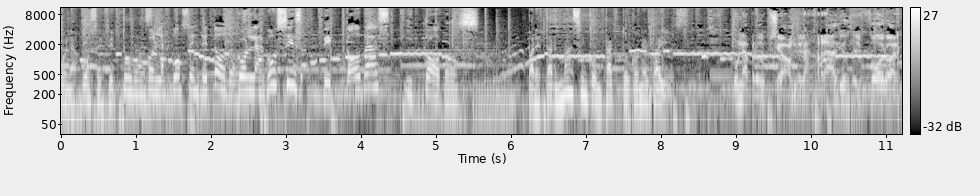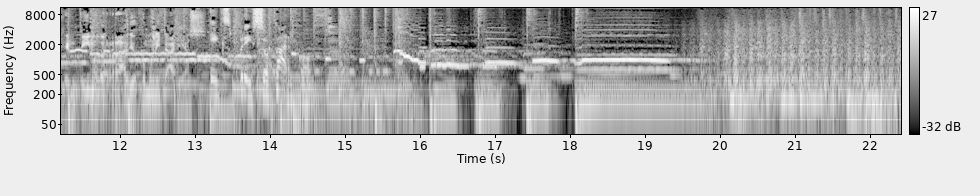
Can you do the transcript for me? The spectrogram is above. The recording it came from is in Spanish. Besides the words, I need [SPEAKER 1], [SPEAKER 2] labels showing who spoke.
[SPEAKER 1] Con las voces de todas.
[SPEAKER 2] con las voces de todos.
[SPEAKER 3] Con las voces de todas y todos.
[SPEAKER 1] Para estar más en contacto con el país.
[SPEAKER 4] Una producción de las radios del Foro Argentino de Radios Comunitarias.
[SPEAKER 3] Expreso Farco.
